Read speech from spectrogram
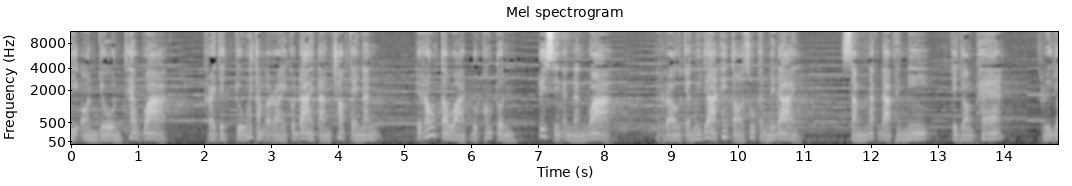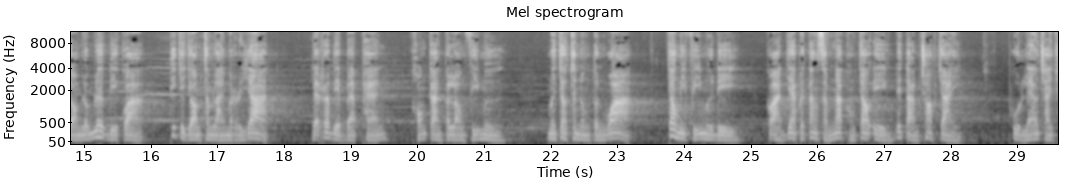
ดีอ่อนโยนแทบว่า ใครจะจูงให้ทำอะไรก็ได้ตามชอบใจนั้น ได้ร้องตวาดบุตรของตนด้วยเสียงอันดังว่า เราจะอนุญาตให้ต่อสู้กันไม่ได้สำนักดาบแห่งนี้จะยอมแพ้ หรือยอมล้มเลิกดีกว่า ที่จะยอมทำลายมารยาทและระเบียบแบบแผนของการประลองฝีมือ เมื่อเจ้าทนงตนว่า เจ้ามีฝีมือดี ก็อาจแยกไปตั้งสำนักของเจ้าเองได้ตามชอบใจ พูดแล้วชายช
